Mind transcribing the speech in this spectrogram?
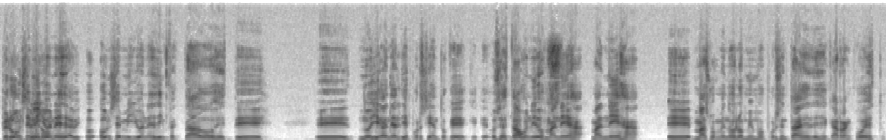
Pero 11 Pero- millones de, 11 millones de infectados este, eh, no llegan ni al 10%. Que, que- o sea, Estados No. Unidos maneja, maneja eh, más o menos los mismos porcentajes desde que arrancó esto.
